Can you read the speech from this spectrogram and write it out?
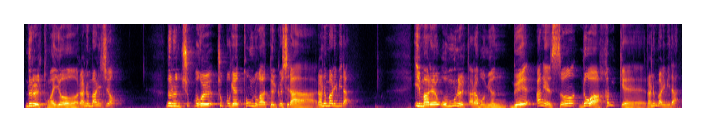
너를 통하여라는 말이죠. 너는 축복을 축복의 통로가 될 것이라라는 말입니다. 이 말의 원문을 따라 보면 뇌 안에서 너와 함께라는 말입니다.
